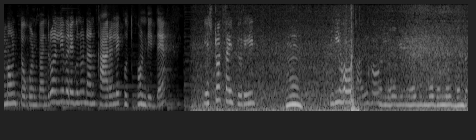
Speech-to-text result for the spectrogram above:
ಅಮೌಂಟ್ ತಗೊಂಡ್ ಬಂದ್ರು. ಅಲ್ಲಿವರೆಗೂ ನಾನು ಕಾರಲ್ಲೇ ಕುತ್ಕೊಂಡಿದ್ದೆ. ಎಷ್ಟೊತ್ತಾಯ್ತು ರೀ? ಹ್ಞೂ ಇಲ್ಲಿ ಹೋಗಿ ಅಲ್ಲಿ ಹೋಗಿ. ಅಲ್ಲಿ ಹೋಗಿ ಇಲ್ಲಿ ಹೋಗಿ ಇಲ್ಲಿ ಹೋಗಿ ಅಲ್ಲಿ ಹೋಗಿ ಬಂದೆ.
